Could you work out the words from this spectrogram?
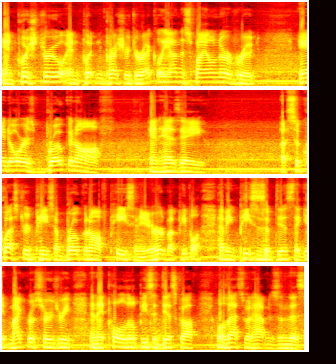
and pushed through and putting pressure directly on the spinal nerve root and or is broken off and has a a sequestered piece, a broken off piece. And you heard about people having pieces of disc. They get microsurgery and they pull a little piece of disc off. Well, that's what happens in this.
